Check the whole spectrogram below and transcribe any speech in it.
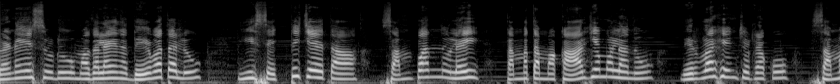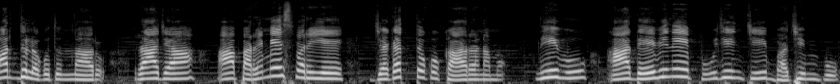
గణేశుడు మొదలైన దేవతలు ఈ శక్తి చేత సంపన్నులై తమ తమ కార్యములను నిర్వహించుటకు సమర్థులగుతున్నారు. రాజా ఆ పరమేశ్వరియే జగత్తుకు కారణము. నీవు ఆ దేవినే పూజించి భజింపు.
